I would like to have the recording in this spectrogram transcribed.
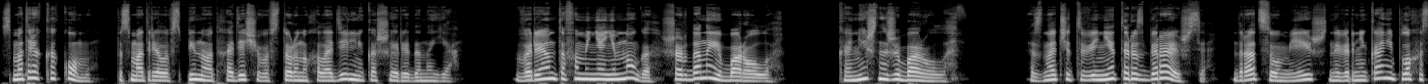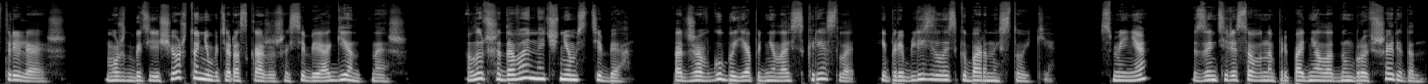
«Смотря к какому», — посмотрела в спину отходящего в сторону холодильника Шеридана я. «Вариантов у меня немного, шардоне и баролла». «Конечно же, баролла». «Значит, в вине ты разбираешься, драться умеешь, наверняка неплохо стреляешь. Может быть, еще что-нибудь расскажешь о себе, агент Нэш?» «Лучше давай начнем с тебя». Поджав губы, я поднялась с кресла и приблизилась к барной стойке. «С меня?» — заинтересованно приподнял одну бровь Шеридан,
